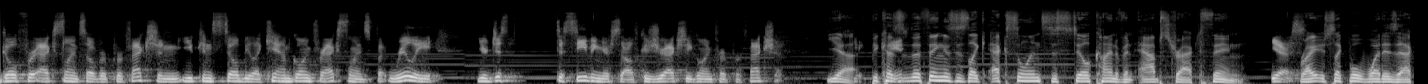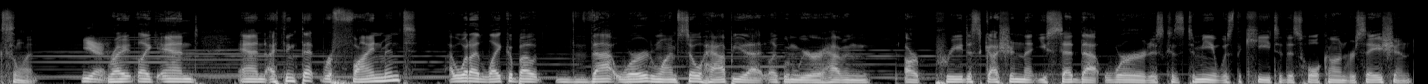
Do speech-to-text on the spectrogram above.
go for excellence over perfection. You can still be like, "Hey, I'm going for excellence," but really you're just deceiving yourself because you're actually going for perfection. Yeah, because the thing is, is like excellence is still kind of an abstract thing. Yes. Right. It's like, well, what is excellent? Yeah. Right. Like, and and I think that refinement. What I like about that word, why I'm so happy that like when we were having our pre-discussion that you said that word is because to me it was the key to this whole conversation.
